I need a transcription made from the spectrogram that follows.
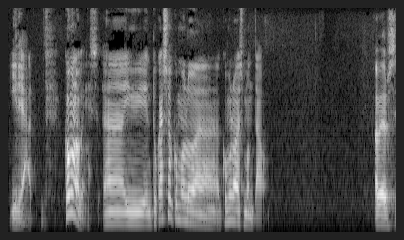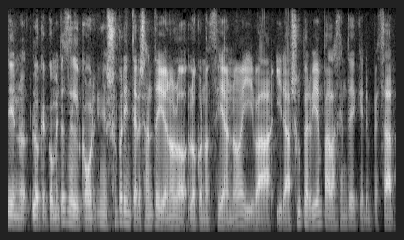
ideal. ¿Cómo lo ves? Uh, y en tu caso, ¿cómo lo, cómo lo has montado? A ver, sí, lo que comentas del coworking es súper interesante, yo no lo, lo, conocía, ¿no? Y va, irá súper bien para la gente que quiere empezar.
